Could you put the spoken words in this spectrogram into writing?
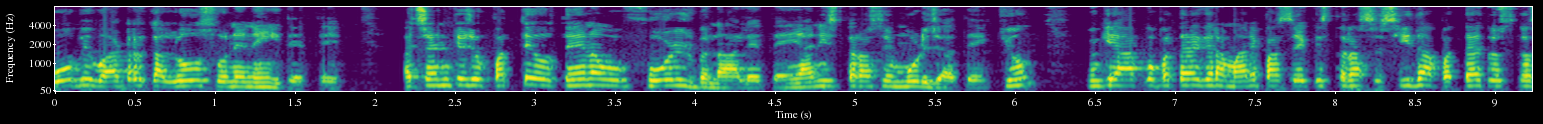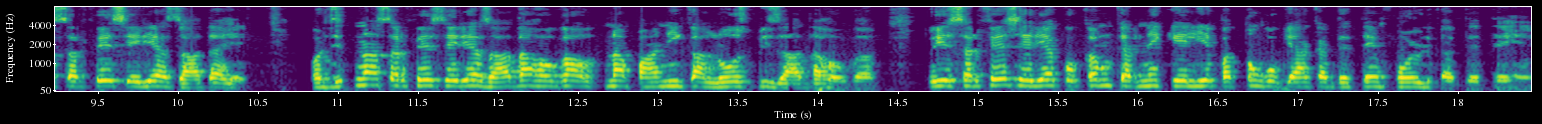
वो भी वाटर का लॉस होने नहीं देते। अच्छा इनके जो पत्ते होते हैं ना, वो फोल्ड बना लेते हैं, यानी इस तरह से मुड़ जाते हैं। क्यों? क्योंकि आपको पता है, अगर हमारे पास एक इस तरह से सीधा पत्ता है तो उसका सरफेस एरिया ज़्यादा है। और जितना सरफेस एरिया ज़्यादा होगा, उतना पानी का लॉस भी ज़्यादा होगा। तो ये सरफेस एरिया को कम करने के लिए पत्तों को क्या कर देते हैं? फोल्ड कर देते हैं।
